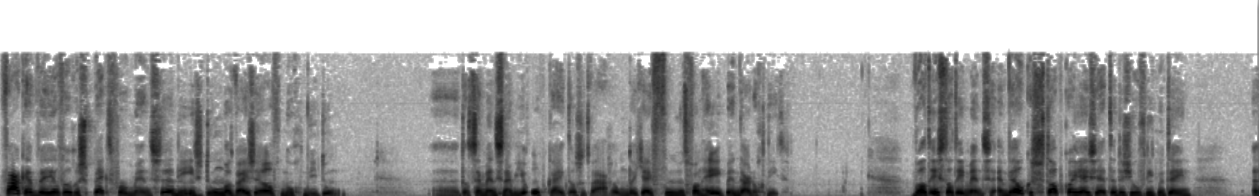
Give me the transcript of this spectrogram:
Vaak hebben we heel veel respect voor mensen die iets doen wat wij zelf nog niet doen. Uh, dat zijn mensen naar wie je opkijkt, als het ware. Omdat jij voelt van, hé, hey, ik ben daar nog niet. Wat is dat in mensen? En welke stap kan jij zetten? Dus je hoeft niet meteen uh,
